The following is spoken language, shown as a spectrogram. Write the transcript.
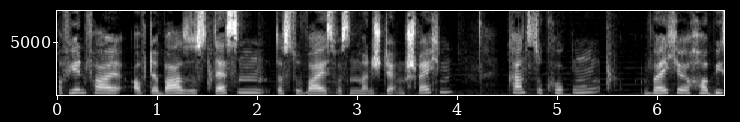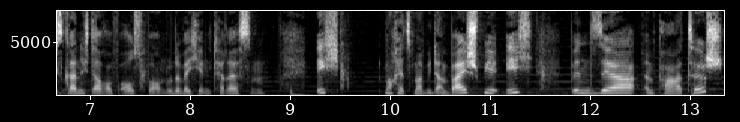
Auf jeden Fall auf der Basis dessen, dass du weißt, was sind meine Stärken, Schwächen, kannst du gucken, welche Hobbys kann ich darauf ausbauen oder welche Interessen. Ich mache jetzt mal wieder ein Beispiel. Ich bin sehr empathisch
